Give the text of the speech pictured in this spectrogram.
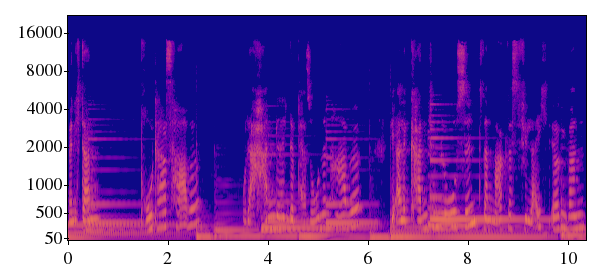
wenn ich dann Protas habe oder handelnde Personen habe, die alle kantenlos sind, dann mag das vielleicht irgendwann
